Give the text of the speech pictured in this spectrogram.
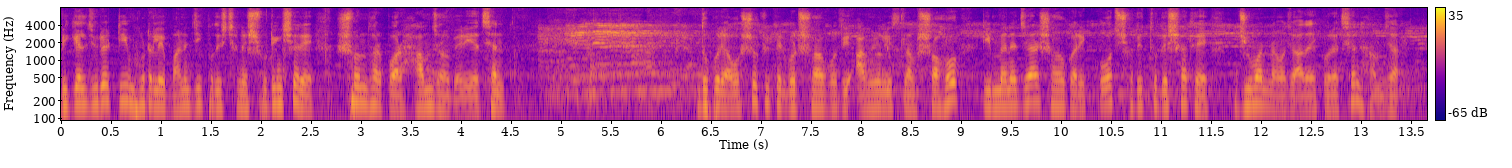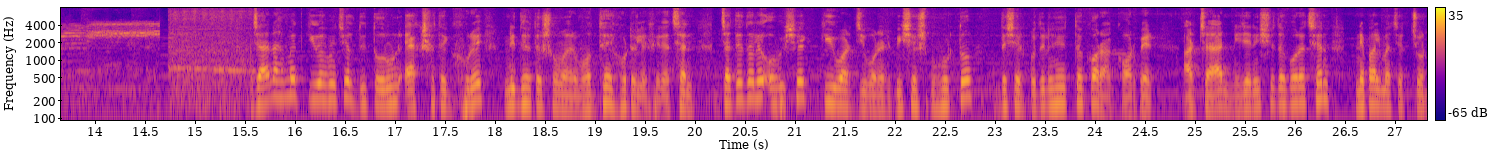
বিকেল জুড়ে টিম হোটেলে বাণিজ্যিক প্রতিষ্ঠানের শুটিং সেরে সন্ধ্যার পর হামজাও বেরিয়েছেন। দুপুরে অবশ্য ক্রিকেট বোর্ড সভাপতি আমিনুল ইসলাম সহ টিম ম্যানেজার, সহকারী কোচ সতীর্থদের সাথে জুমার নামাজ আদায় করেছেন হামজা। জায়ন আহমেদ কিউবা মিচেল দুই তরুণ একসাথে ঘুরে নির্ধারিত সময়ের মধ্যে হোটেলে ফিরেছেন জাতীয় দলে অভিষেক কিউবার জীবনের বিশেষ মুহূর্ত দেশের প্রতিনিধিত্ব করা গর্বের আর জায়ান নিজে নিশ্চিত করেছেন নেপাল ম্যাচের চোট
